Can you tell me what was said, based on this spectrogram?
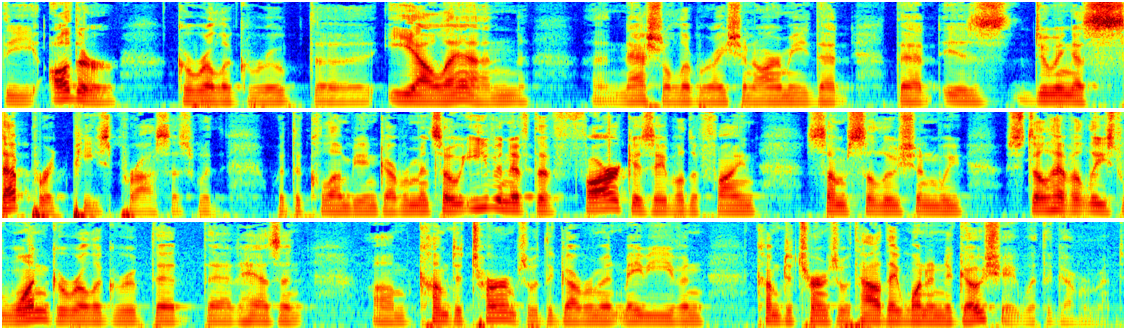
the other guerrilla group, the ELN, National Liberation Army, that that is doing a separate peace process with with the Colombian government. So even if the FARC is able to find some solution, we still have at least one guerrilla group that that hasn't um, come to terms with the government. Maybe even come to terms with how they want to negotiate with the government.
